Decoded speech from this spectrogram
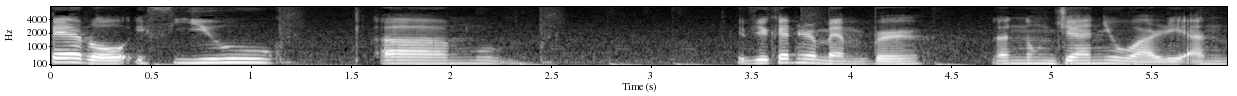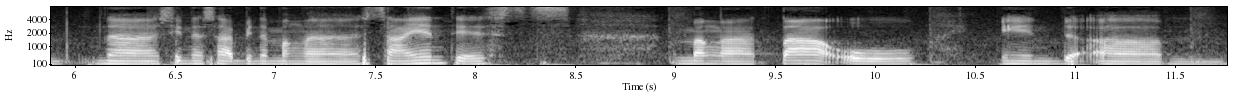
Pero if you um, if you can remember na nung January an, na sinasabi ng mga scientists, mga tao and um,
